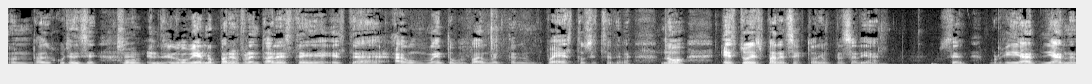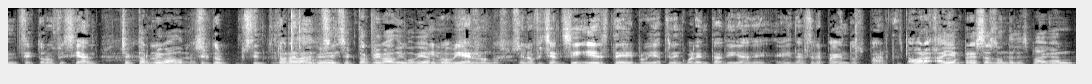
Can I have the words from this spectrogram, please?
un, radio escucha dice el, el, gobierno para enfrentar este este aumento pues va a aumentar impuestos, etcétera. No, esto es para el sector empresarial. ¿Sí? porque ya, ya en el sector oficial. Sector privado pues. Sector, sector privado sí. sector privado y gobierno. Y gobierno sí. el oficial. Sí este porque ya tienen 40 días de aguinaldo se le pagan dos partes ahora hay empresas donde les pagan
